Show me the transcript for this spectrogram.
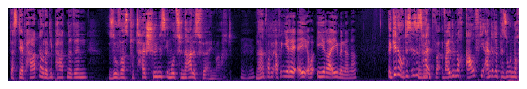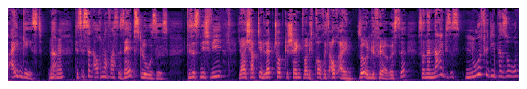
dass der Partner oder die Partnerin sowas total Schönes, Emotionales für einen macht. Ne? Auf, auf ihre, ihrer Ebene, ne? Genau, das ist es halt, wa- weil du noch auf die andere Person noch eingehst. Ne? Das ist dann auch noch was Selbstloses. Das ist nicht wie, ja, ich habe den Laptop geschenkt, weil ich brauche jetzt auch einen, so ungefähr, wisst ihr? Sondern nein, das ist nur für die Person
